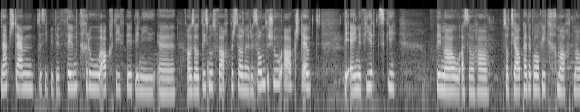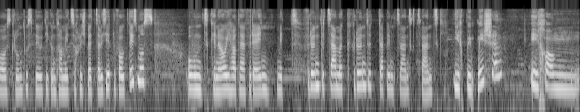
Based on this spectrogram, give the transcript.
Nebst dem, dass ich bei der Filmcrew aktiv bin, bin ich äh, als Autismusfachperson in einer Sonderschule angestellt. Ich bin 41, bin mal, also habe Sozialpädagogik gemacht, mal als Grundausbildung und habe mich so ein bisschen spezialisiert auf Autismus. Und genau, ich habe den Verein mit Freunden zusammen gegründet, eben 2020. Ich bin Michelle. Ich habe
